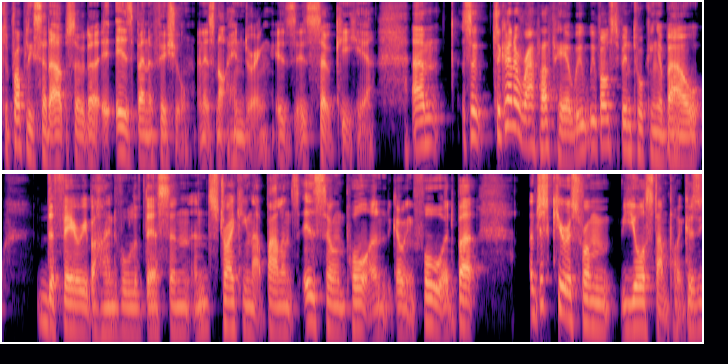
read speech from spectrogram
to properly set up so that it is beneficial and it's not hindering is is so key here. Um, so to kind of wrap up here, we, we've obviously been talking about the theory behind all of this and and striking that balance is so important going forward. But I'm just curious from your standpoint, because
